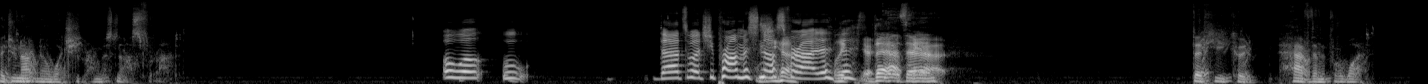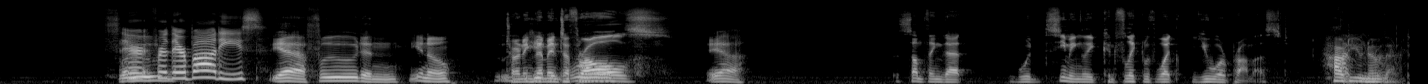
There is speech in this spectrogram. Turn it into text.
I do not know what she promised Nosferat. Oh well, well that's what she promised Nosferatu. like Yeah, that, yeah, man. that. That he could have them for what? their, for their bodies. Yeah, food and you know Turning them could into rule- thralls, Yeah. something that would seemingly conflict with what you were promised. How do you know that?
